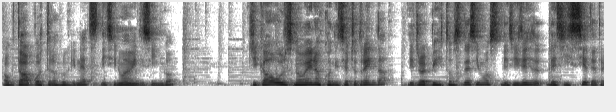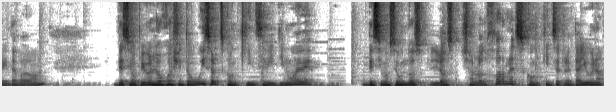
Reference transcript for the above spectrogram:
Octavo puesto los Brooklyn Nets, 19-25. Chicago Bulls novenos con 18-30. Detroit Pistons décimos, 16 17-30, perdón. Décimo primero los Washington Wizards con 15-29. Décimo segundos los Charlotte Hornets con 15-31.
